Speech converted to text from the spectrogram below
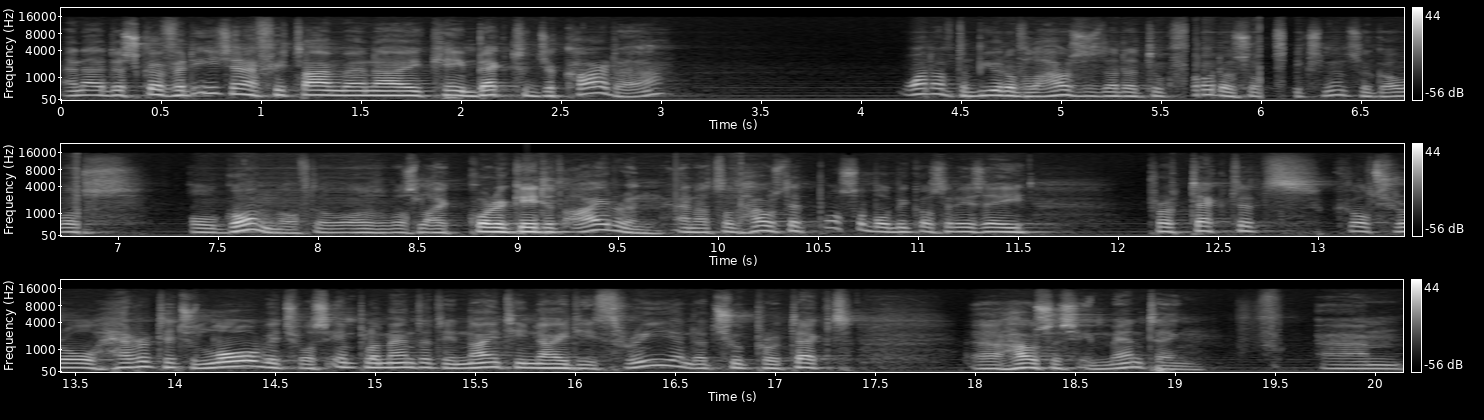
and I discovered each and every time when I came back to Jakarta, one of the beautiful houses that I took photos of six months ago was all gone, or was like corrugated iron. And I thought, how is that possible? Because there is a protected cultural heritage law which was implemented in 1993, and that should protect uh, houses in Menteng. Um,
